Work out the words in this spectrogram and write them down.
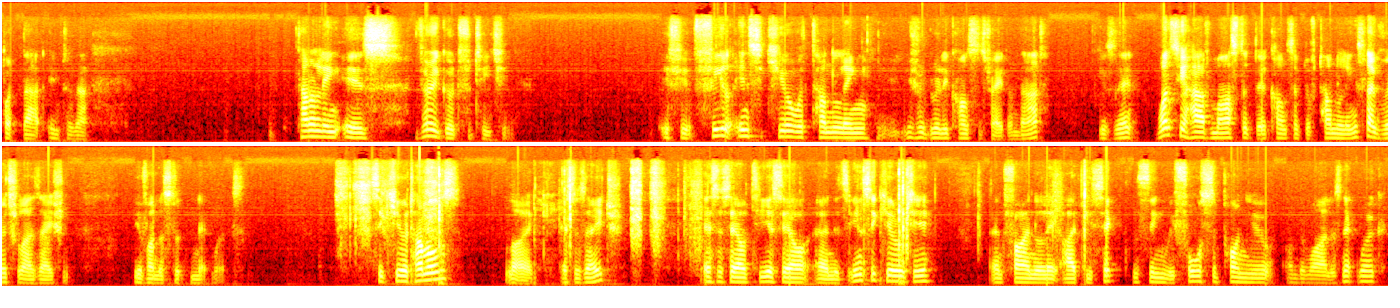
put that into that. Tunneling is very good for teaching. If you feel insecure with tunneling, you should really concentrate on that. Because then, once you have mastered the concept of tunneling, it's like virtualization. You've understood the networks. Secure tunnels, like SSH, SSL, TSL, and its insecurity. And finally, IPsec, the thing we force upon you on the wireless network.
